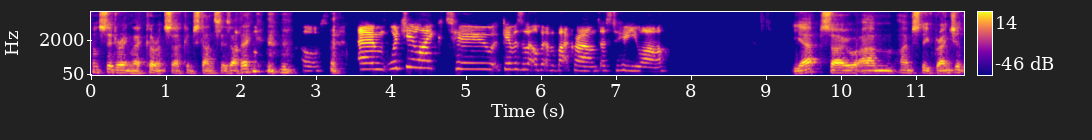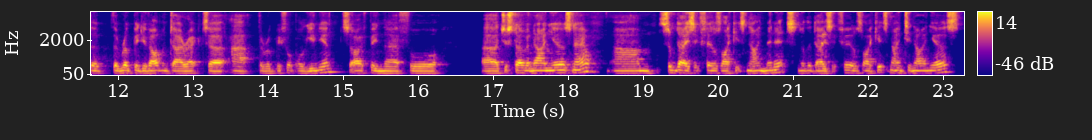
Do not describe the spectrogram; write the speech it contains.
considering their current circumstances, I think. of course. Um, would you like to give us a little bit of a background as to who you are? Yeah, so um, I'm Steve Grainger, the, the Rugby Development Director at the Rugby Football Union. So I've been there for uh, just over nine years now. Um, some days it feels like it's nine minutes, and other days it feels like it's 99 years.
